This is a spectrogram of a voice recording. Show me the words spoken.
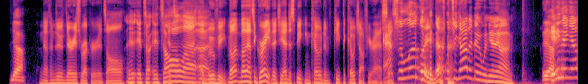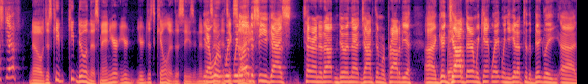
yeah. nothing to do with Darius Rucker. It's all It's a, it's all uh, a uh, movie. But, but that's great that you had to speak in code to keep the coach off your ass. Absolutely. That's what you got to do when you're young. Yeah. Anything else, Jeff? No, just keep keep doing this, man. You're you're you're just killing it this season. And Yeah, it's, we're, it's we we love to see you guys tearing it up and doing that, Jonathan. We're proud of you. Uh, good job there, and we can't wait when you get up to the big league uh,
